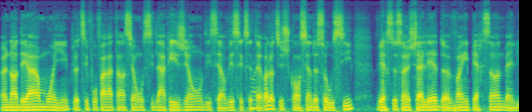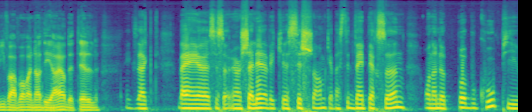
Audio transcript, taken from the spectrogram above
un ADR moyen. Puis là, tu sais, il faut faire attention aussi de la région, des services, etc. Ouais. Là, tu sais, je suis conscient de ça aussi. Versus un chalet de 20 personnes, ben lui, il va avoir un ADR de tel Exact. Ben, euh, c'est ça. Un chalet avec euh, six chambres, capacité de 20 personnes, on n'en a pas beaucoup. Puis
